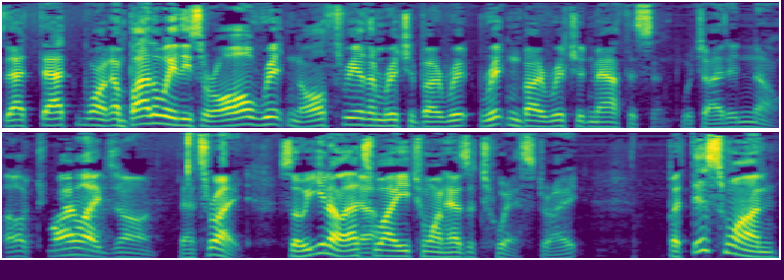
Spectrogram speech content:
that that one. And by the way, these are all written, all three of them Richard by written by Richard Matheson, which I didn't know. Oh, Twilight Zone. That's right. So you know that's Yeah. why each one has a twist, right? But this one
